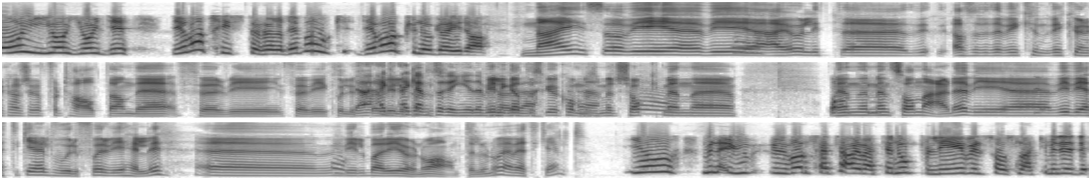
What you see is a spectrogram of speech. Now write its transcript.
Oi, oi, oi. Det, det var trist å høre. Det var det var ikke noe gøy, da. Nei, så vi, eh, vi er jo litt uh, vi, Altså, det, vi, kunne, vi kunne kanskje fortalt deg om det før vi, før vi gikk på lufta. Ja, jeg- jeg glemte å ringe, det Ville ikke at det skulle komme ja. som et sjokk, men uh, men, men sånn er det. Vi, uh, vi vet ikke helt hvorfor, vi heller. Eh, vi vil bare gjøre noe annet eller noe. Jeg vet ikke helt. Ja, men uansett har jo vært en opplevelse å snakke med dere.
